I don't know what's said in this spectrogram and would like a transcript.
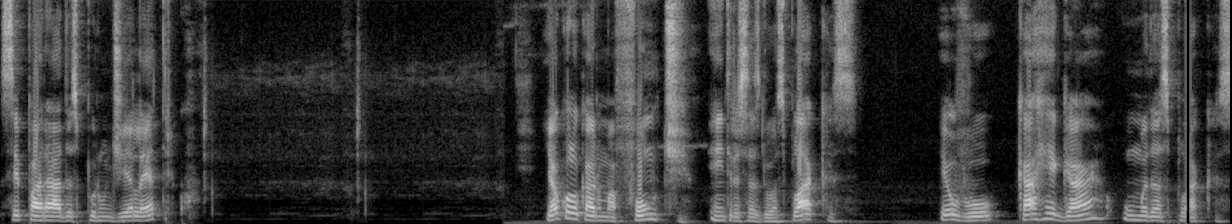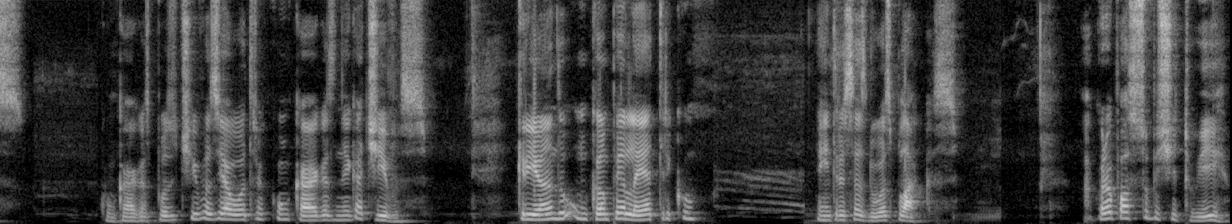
separadas por um dielétrico. E ao colocar uma fonte entre essas duas placas, eu vou carregar uma das placas com cargas positivas e a outra com cargas negativas, criando um campo elétrico entre essas duas placas. Agora eu posso substituir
